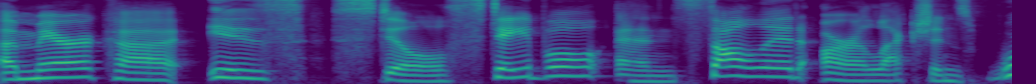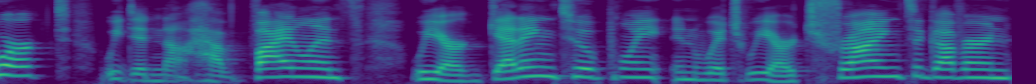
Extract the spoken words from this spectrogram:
America is still stable and solid. Our elections worked. We did not have violence. We are getting to a point in which we are trying to govern.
